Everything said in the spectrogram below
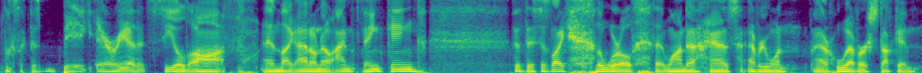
It looks like this big area that's sealed off, and like I don't know. I'm thinking that this is like the world that Wanda has everyone or whoever stuck in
